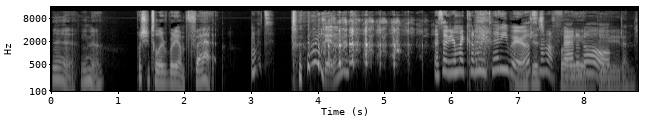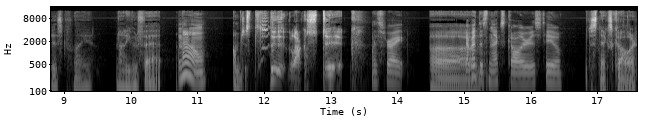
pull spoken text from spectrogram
Yeah, you know. Plus, you told everybody I'm fat. What? I didn't. I said you're my cuddly teddy bear. I'm That's just not playing, fat at all. dude. I'm just playing. Not even fat. No, I'm just thick like a stick. that's right. Uh, I bet this next caller is too. This next caller.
